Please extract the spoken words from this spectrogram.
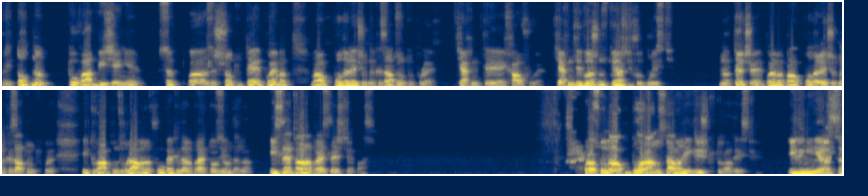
при Тотнам това движение, са, а, защото те поемат малко по-далеч от наказателното поле, тяхните халфове, тяхните външно стоящи футболисти. На тъче, поемат малко по-далеч от наказателното поле. И това позволява на фулбека да направи този underlap. И след това да направи следващия пас. Просто малко по-рано става на игрището това действие. Елиминира с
